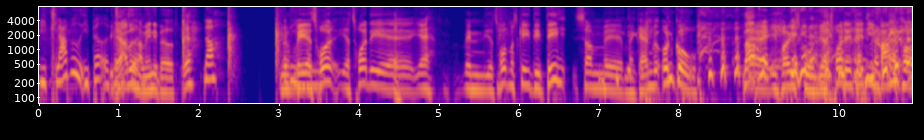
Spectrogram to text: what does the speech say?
I klappede i badet? Vi klappede ham det? ind i badet. Nå, Men, men jeg tror, jeg tror det er... Ja, men jeg tror måske, det er det, som øh, man gerne vil undgå Nå, øh, i folkeskolen. Jeg tror, det er det, de er bange for.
